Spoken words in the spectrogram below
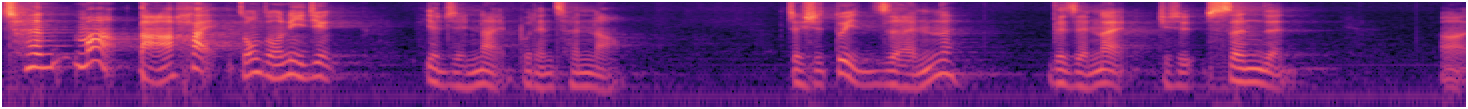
嗔骂打害种种逆境，要忍耐，不能嗔恼。这是对人呢的忍耐，就是生人。啊，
